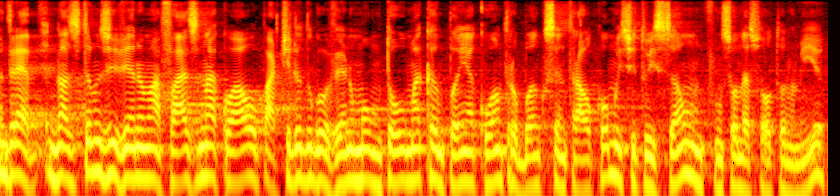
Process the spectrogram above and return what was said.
André, nós estamos vivendo uma fase na qual o partido do governo montou uma campanha contra o Banco Central como instituição, em função da sua autonomia,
